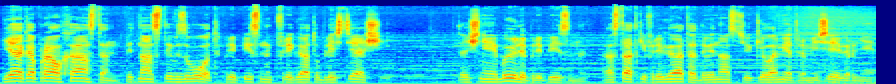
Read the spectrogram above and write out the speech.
Я капрал Ханстон, 15-й взвод, приписан к фрегату «Блестящий». Точнее, были приписаны. Остатки фрегата 12 километрами севернее.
